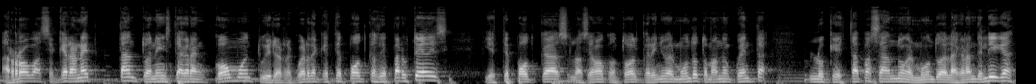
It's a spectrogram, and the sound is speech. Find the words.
arroba sequeranet, tanto en Instagram como en Twitter. Recuerda que este podcast es para ustedes y este podcast lo hacemos con todo el cariño del mundo, tomando en cuenta lo que está pasando en el mundo de las grandes ligas,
